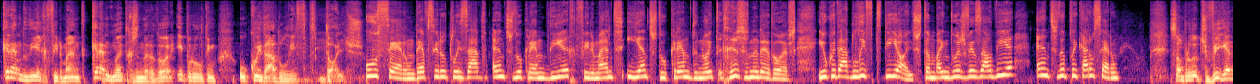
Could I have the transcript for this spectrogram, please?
creme de dia refirmante, creme de noite regenerador e, por último, o cuidado lift de olhos. O sérum deve ser utilizado antes do creme dia refirmante e antes do creme de noite regenerador. E o cuidado lift de olhos também duas vezes ao dia antes de aplicar o sérum. São produtos vegan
